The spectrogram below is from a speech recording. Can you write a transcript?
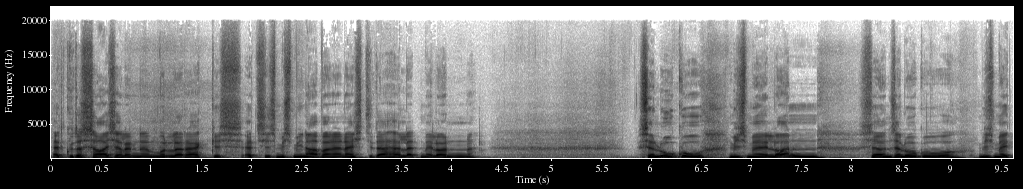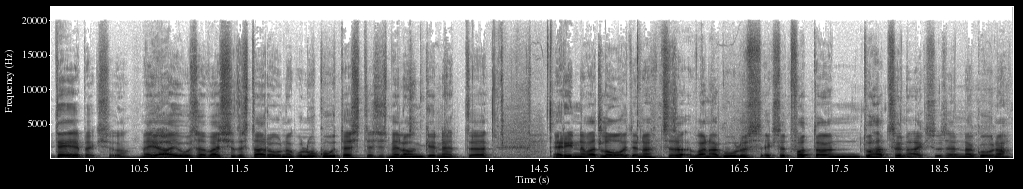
et kuidas see aasialane mulle rääkis, et siis mis mina panen hästi tähele, et meil on see lugu, mis meil on, see on see lugu, mis meid teeb, eks ju, meie ja. aju saab asjadest aru nagu lugudest ja siis meil ongi need äh, erinevad lood ja noh, see vana kuulus, eks ju, et foto on tuhat sõna, eks ju, see on nagu noh,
